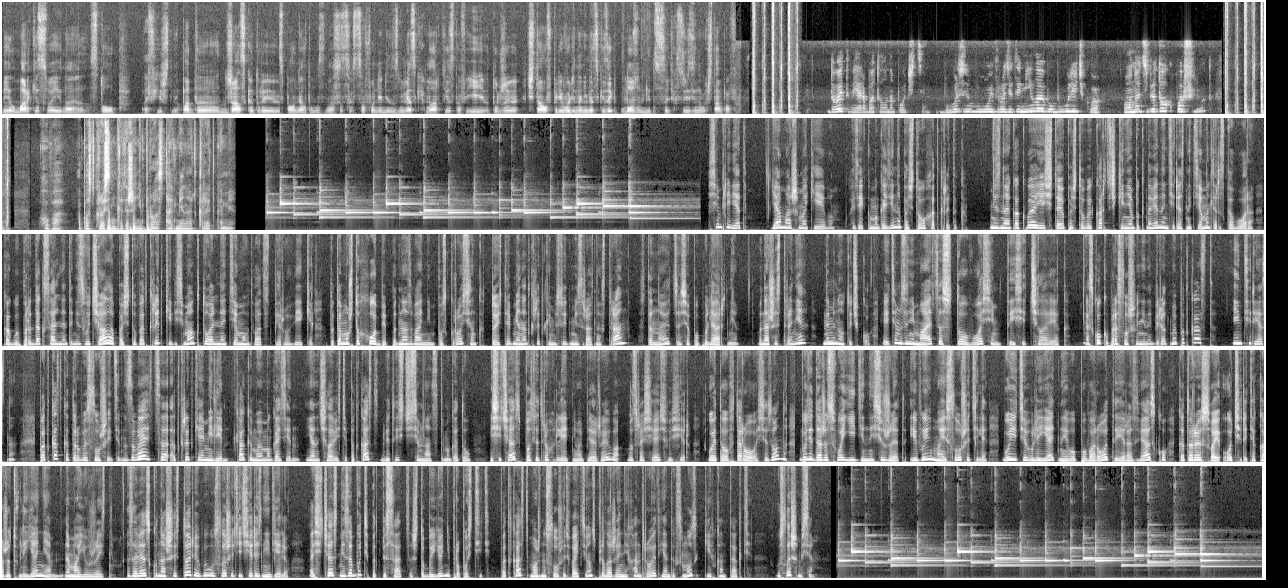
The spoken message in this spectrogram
клеил марки свои на столб афишный под э, джаз, который исполнял там на саксофоне один из немецких артистов, и тут же читал в переводе на немецкий язык лозунги с этих резиновых штампов. До этого я работала на почте. Боже мой, вроде ты милая бабулечка, а она тебя так пошлет. Опа, а посткроссинг это же не просто обмен открытками. Всем привет! Я Маша Макеева, хозяйка магазина почтовых открыток. Не знаю, как вы, а я считаю почтовые карточки необыкновенно интересной темой для разговора. Как бы парадоксально это ни звучало, почтовые открытки весьма актуальная тема в 21 веке, потому что хобби под названием посткроссинг, то есть обмен открытками с людьми из разных стран, становится все популярнее. В нашей стране, на минуточку, этим занимается 108 тысяч человек. А сколько прослушиваний наберет мой подкаст? Интересно. Подкаст, который вы слушаете, называется «Открытки Амели», как и мой магазин. Я начала вести подкаст в 2017 году. И сейчас, после трехлетнего перерыва, возвращаюсь в эфир. У этого второго сезона будет даже свой единый сюжет, и вы, мои слушатели, будете влиять на его повороты и развязку, которые, в свою очередь, окажут влияние на мою жизнь. Завязку нашей истории вы услышите через неделю. А сейчас не забудьте подписаться, чтобы ее не пропустить. Подкаст можно слушать в iTunes, приложениях Android, Яндекс.Музыки и ВКонтакте. Услышимся!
